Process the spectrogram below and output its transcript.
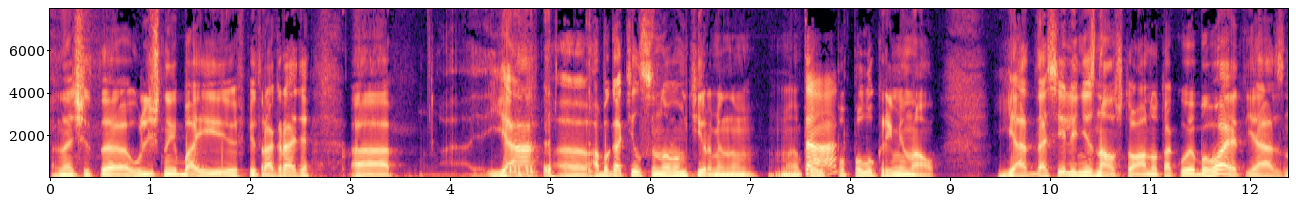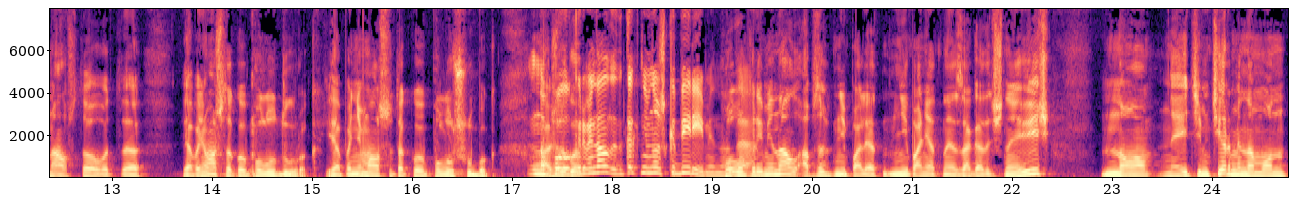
Значит, уличные бои в Петрограде. А, я обогатился новым термином пол, полукриминал. Я доселе не знал, что оно такое бывает. Я знал, что вот я понимал, что такое полудурок. Я понимал, что такое полушубок. Но а полукриминал такое... это как немножко беременно. Полукриминал да. абсолютно непонятная, загадочная вещь. Но этим термином он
